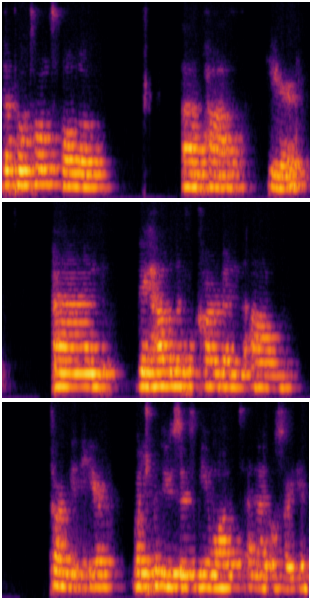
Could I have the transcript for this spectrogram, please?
the protons follow a path here, and they have a little carbon um, target here, which produces muons, and then, oh, sorry, here,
